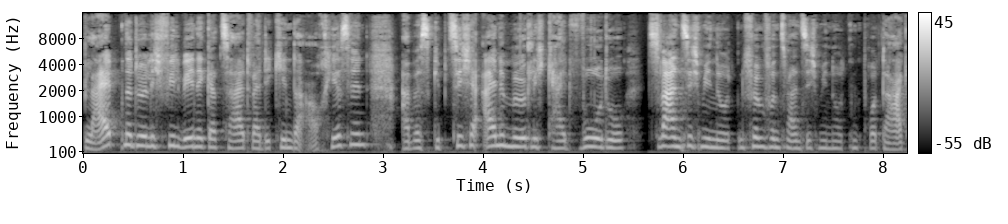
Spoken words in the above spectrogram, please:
bleibt natürlich viel weniger Zeit, weil die Kinder auch hier sind, aber es gibt sicher eine Möglichkeit, wo du 20 Minuten, 25 Minuten pro Tag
